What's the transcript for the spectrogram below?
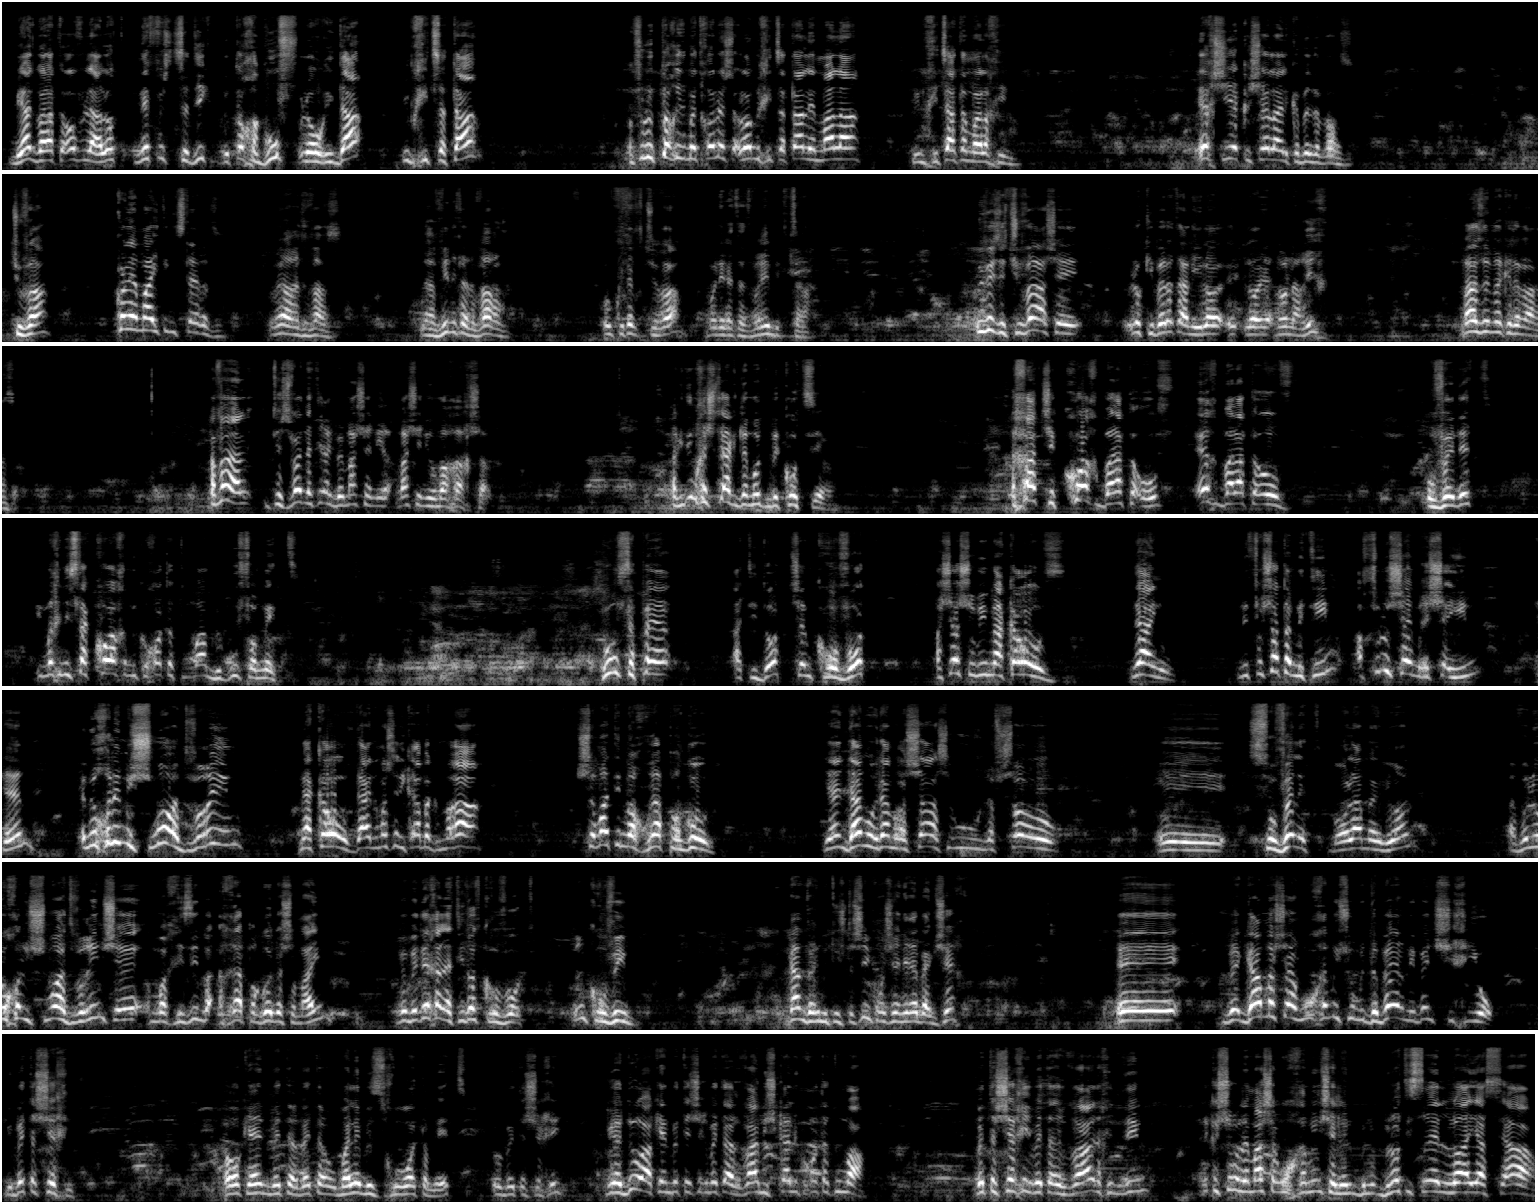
ביד בעלת האוב להעלות נפש צדיק בתוך הגוף, להורידה ממחיצתה, אפילו תוך בית חודש, לא מחיצתה למעלה ממחיצת המלאכים. איך שיהיה קשה לה לקבל דבר הזה. תשובה? כל ימה הייתי מצטער על זה, אומר הרדווז. להבין את הדבר הזה. הוא כותב את התשובה, בואו נראה את הדברים בקצרה. הוא הביא איזו תשובה שלא קיבל אותה, אני לא, לא, לא נאריך. ואז הוא אומר כדבר הזה. אבל תשווה דעתי רק במה שאני, שאני אומר לך עכשיו. אקדים לך שתי הקדמות בקוצר. אחת שכוח בעלת העוף, איך בעלת העוף עובדת? היא מכניסה כוח מכוחות הטומאה בגוף המת. והוא מספר עתידות שהן קרובות אשר שומעים מהכרוז. דהיינו, נפשות המתים, אפילו שהם רשעים, כן? הם יכולים לשמוע דברים מהכרוז. דהיינו, מה שנקרא בגמרא, שמעתי מאחורי הפרגוד. כן? גם הוא אדם רשע שהוא נפשו אה, סובלת בעולם העליון, אבל הוא יכול לשמוע דברים שמכריזים אחרי הפרגוד בשמיים, ובדרך כלל עתידות קרובות, דברים קרובים. גם דברים מטושטשים, כמו שנראה בהמשך. אה, וגם מה שאמרו לך מישהו מדבר מבין שחיו, מבית השחי. או כן, בית, בית, הוא מלא בזכורות המת, הוא בית השחי. וידוע, כן, בית השחי ובית הערווה, משכן לכוחות הטומאה. בית השחי ובית הערווה, אנחנו יודעים, זה קשור למה שאמרו חכמים שלבנות ישראל לא היה שיער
